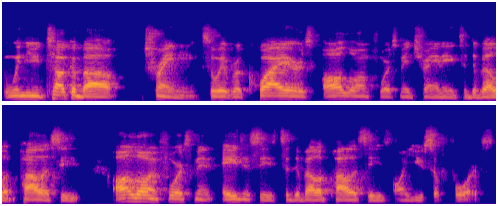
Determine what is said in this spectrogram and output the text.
when you talk about training. So it requires all law enforcement training to develop policy, all law enforcement agencies to develop policies on use of force.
